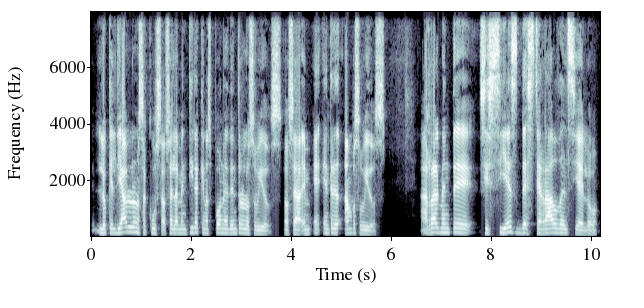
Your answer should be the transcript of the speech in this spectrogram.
lo que el diablo nos acusa, o sea, la mentira que nos pone dentro de los oídos, o sea, entre ambos oídos, realmente, si, si es desterrado del cielo,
